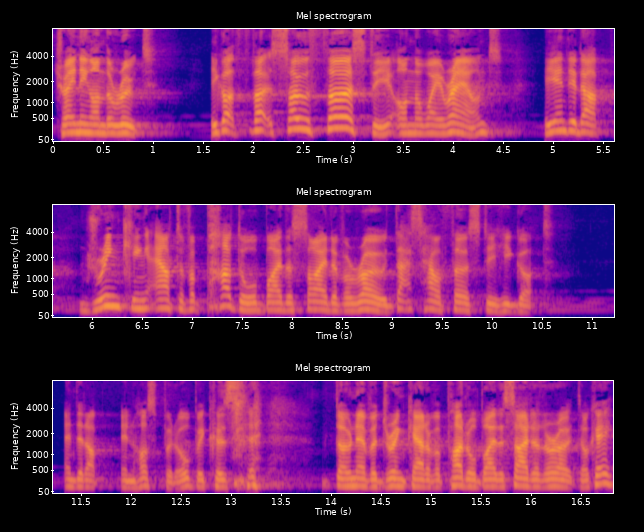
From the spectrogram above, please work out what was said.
training on the route. He got th- so thirsty on the way round, he ended up drinking out of a puddle by the side of a road. That's how thirsty he got. Ended up in hospital because don't ever drink out of a puddle by the side of the road, okay?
